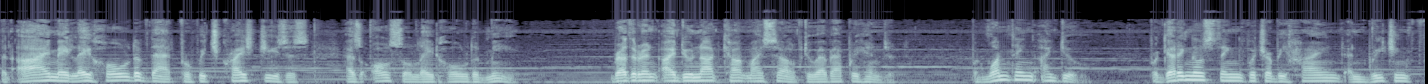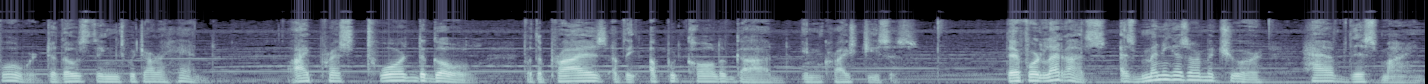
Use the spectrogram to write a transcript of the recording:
that I may lay hold of that for which Christ Jesus has also laid hold of me. Brethren, I do not count myself to have apprehended, but one thing I do, forgetting those things which are behind and reaching forward to those things which are ahead. I press toward the goal for the prize of the upward call of God in Christ Jesus. Therefore let us, as many as are mature, have this mind.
